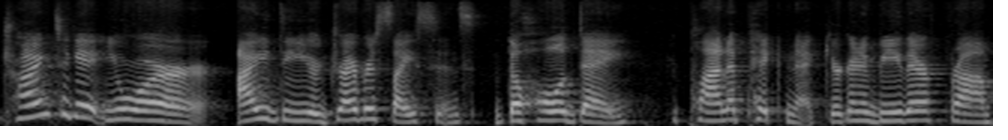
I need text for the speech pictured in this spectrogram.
trying to get your ID, your driver's license the whole day. You plan a picnic. You're going to be there from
